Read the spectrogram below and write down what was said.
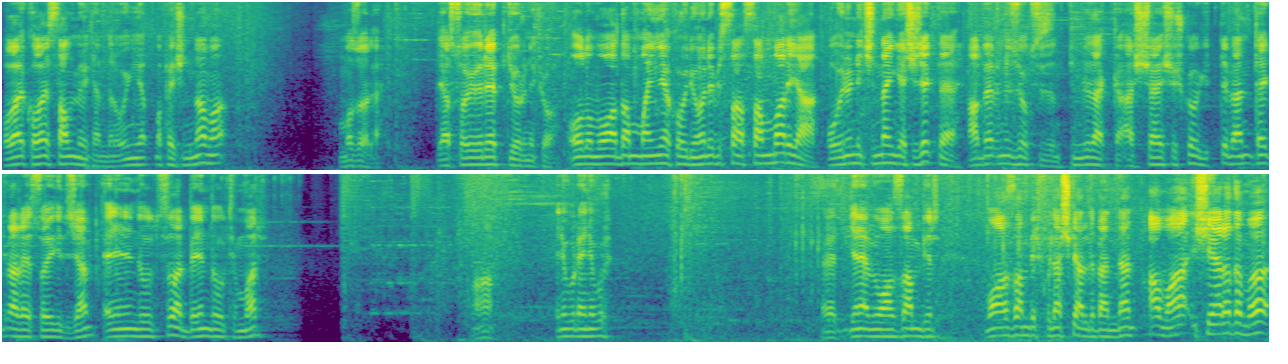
Kolay kolay salmıyor kendini. Oyun yapma peşinde ama olmaz öyle. Yasuo'yu rap diyor Niko. Oğlum o adam manyak oynuyor. Öyle bir salsam var ya. Oyunun içinden geçecek de haberiniz yok sizin. Şimdi bir dakika aşağıya Şişko gitti. Ben tekrar Yasuo'ya gideceğim. Elinin de ultisi var. Benim de ultim var. Aha. Beni vur beni vur. Evet yine muazzam bir muazzam bir flash geldi benden ama işe yaradı mı?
